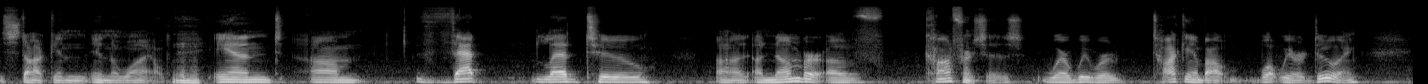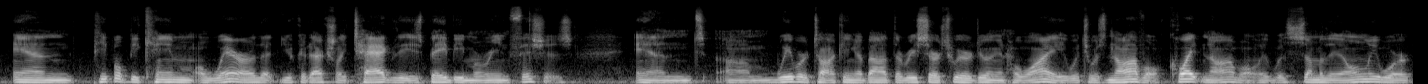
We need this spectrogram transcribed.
stock in, in the wild. Mhm. And um, that led to uh, a number of conferences where we were talking about what we were doing, and people became aware that you could actually tag these baby marine fishes. And um, we were talking about the research we were doing in Hawaii, which was novel, quite novel. It was some of the only work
